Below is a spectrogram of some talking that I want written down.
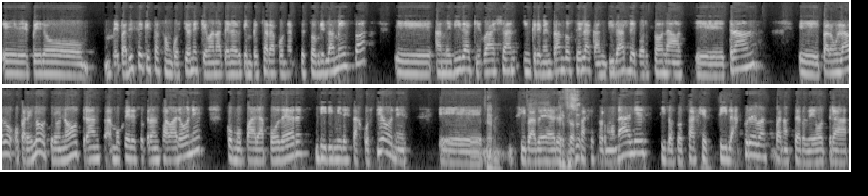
eh, pero me parece que estas son cuestiones que van a tener que empezar a ponerse sobre la mesa eh, a medida que vayan incrementándose la cantidad de personas trans para un lado o para el otro, ¿no? Trans a mujeres o trans a varones, como para poder dirimir estas cuestiones eh, si va a haber dosajes hormonales, si los dosajes, si las pruebas van a ser de otra,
